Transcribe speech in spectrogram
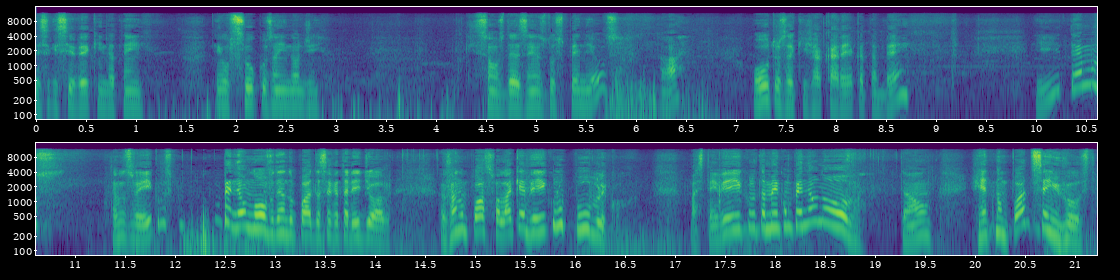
Esse aqui se vê que ainda tem, tem os sucos ainda onde que são os desenhos dos pneus, tá? Outros aqui já careca também. E temos temos veículos com pneu novo dentro do quadro da Secretaria de Obra. Eu já não posso falar que é veículo público, mas tem veículo também com pneu novo. Então, a gente não pode ser injusto.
